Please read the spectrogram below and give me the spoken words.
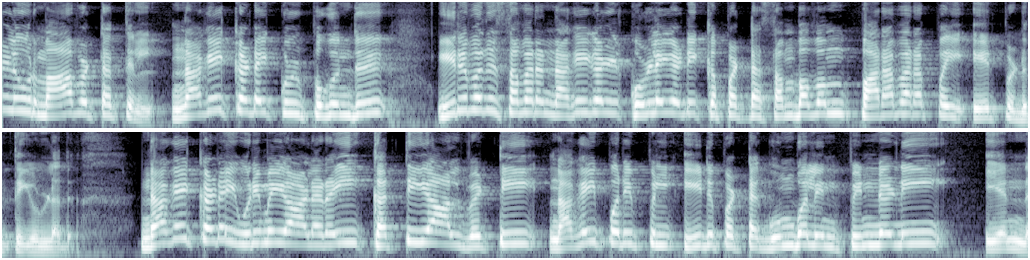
திருவள்ளூர் மாவட்டத்தில் நகைக்கடைக்குள் புகுந்து இருபது சவர நகைகள் கொள்ளையடிக்கப்பட்ட சம்பவம் பரபரப்பை ஏற்படுத்தியுள்ளது. நகைக்கடை உரிமையாளரை கத்தியால் வெட்டி நகைப்பறிப்பில் ஈடுபட்ட கும்பலின் பின்னணி என்ன?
